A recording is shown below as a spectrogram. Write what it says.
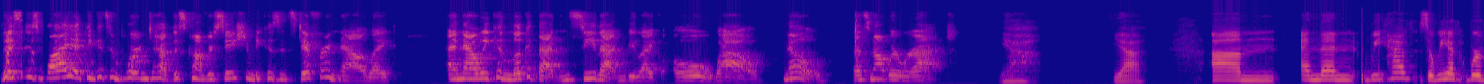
this is why I think it's important to have this conversation because it's different now. Like, and now we can look at that and see that and be like, oh, wow, no, that's not where we're at. Yeah. Yeah. Um, and then we have so we have we're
